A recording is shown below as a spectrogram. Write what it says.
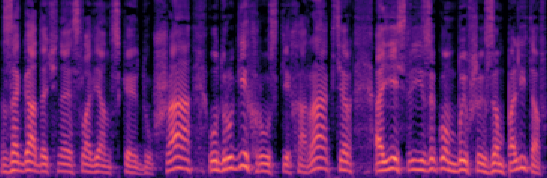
загадочная славянская душа, у других русский характер, а если языком бывших замполитов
